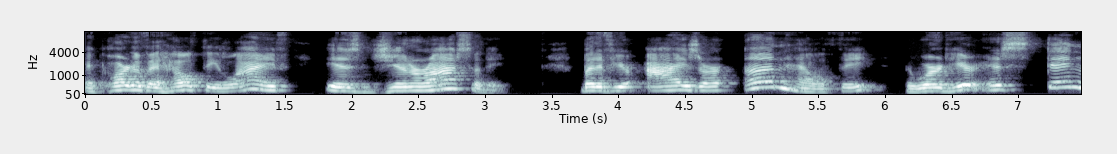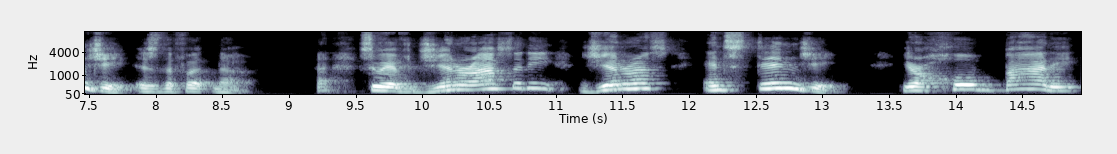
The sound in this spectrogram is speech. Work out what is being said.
a part of a healthy life is generosity. But if your eyes are unhealthy, the word here is stingy, is the footnote. So we have generosity, generous, and stingy. Your whole body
